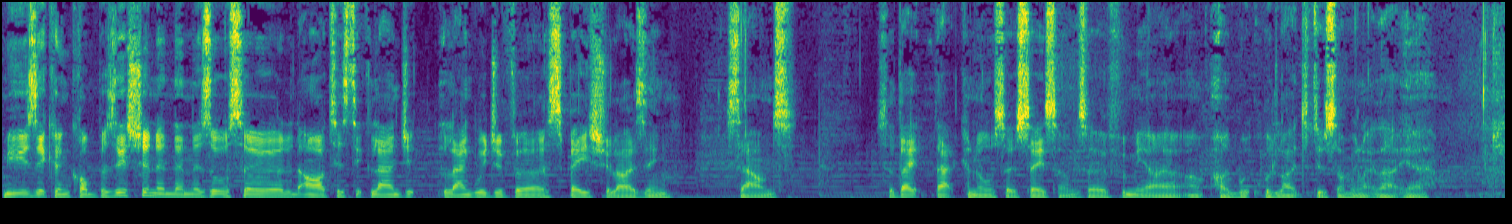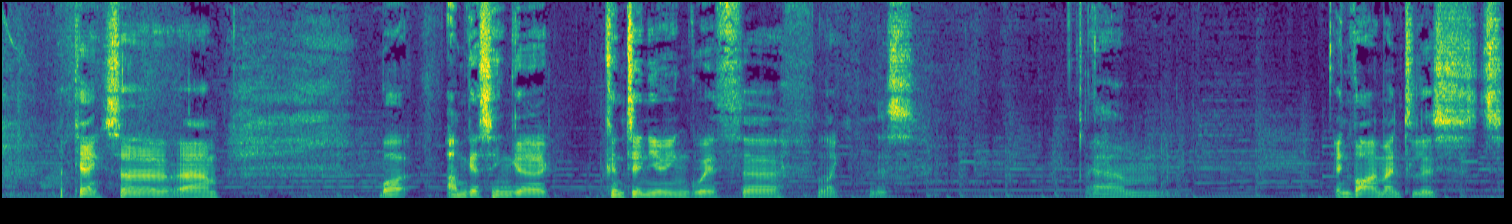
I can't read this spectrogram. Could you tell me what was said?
music and composition, and then there's also an artistic langu- language of uh, spatializing sounds. So that that can also say something. So for me, I I, I w- would like to do something like that. Yeah. Okay, so um, well, I'm guessing uh, continuing with uh, like this um, environmentalist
